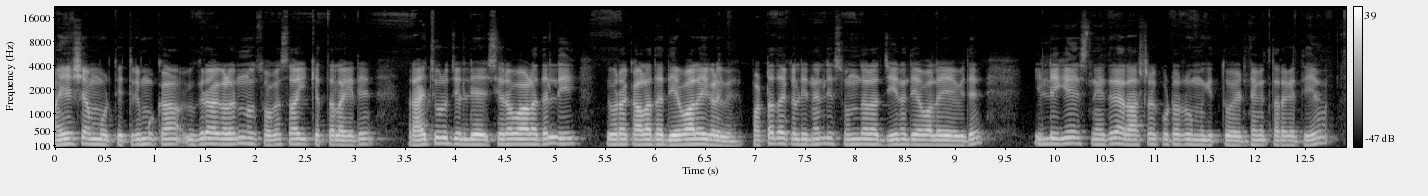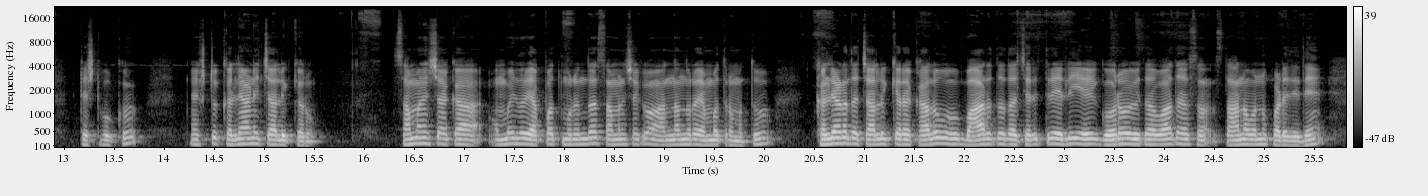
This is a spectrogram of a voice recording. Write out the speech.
ಮಹೇಶ ಮೂರ್ತಿ ತ್ರಿಮುಖ ವಿಗ್ರಹಗಳನ್ನು ಸೊಗಸಾಗಿ ಕೆತ್ತಲಾಗಿದೆ. ರಾಯಚೂರು ಜಿಲ್ಲೆ ಶಿರವಾಳದಲ್ಲಿ ಇವರ ಕಾಲದ ದೇವಾಲಯಗಳಿವೆ. ಪಟ್ಟದಕಲ್ಲಿನಲ್ಲಿ ಸುಂದರ ಜೈನ ದೇವಾಲಯವಿದೆ. ಇಲ್ಲಿಗೆ ಸ್ನೇಹಿತರೆ, ರಾಷ್ಟ್ರಕೂಟರು ಮುಗಿತು ಎಂಟನೇ ತರಗತಿಯ ಟೆಕ್ಸ್ಟ್ ಬುಕ್ಕು ನೆಕ್ಸ್ಟು, ಕಲ್ಯಾಣಿ ಚಾಲುಕ್ಯರು. ಸಾಮಾನ್ಯ ಶಾಖ ಒಂಬೈನೂರ ಎಪ್ಪತ್ತ್ಮೂರರಿಂದ ಸಾಮಾನ್ಯ ಶಾಖ ಹನ್ನೊಂದರ ಎಂಬತ್ತೊಂಬತ್ತು. ಕಲ್ಯಾಣದ ಚಾಲುಕ್ಯರ ಕಾಲವು ಭಾರತದ ಚರಿತ್ರೆಯಲ್ಲಿಯೇ ಗೌರವಯುತವಾದ ಸ್ಥಾನವನ್ನು ಪಡೆದಿದೆ.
